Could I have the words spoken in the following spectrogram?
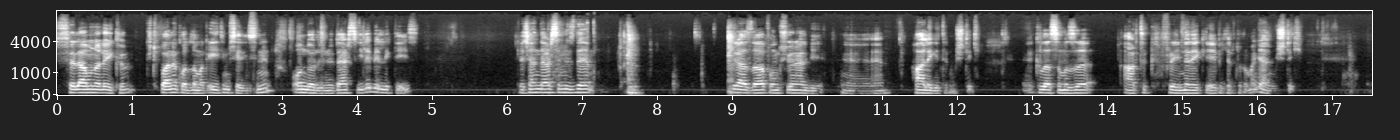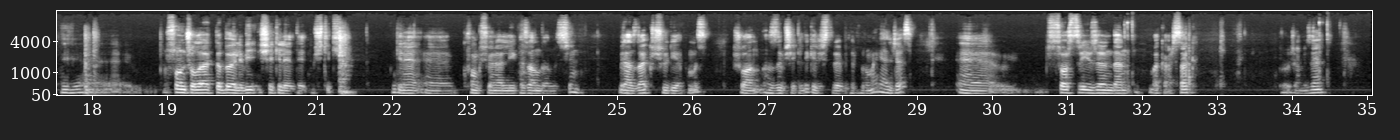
Selamun Aleyküm. Kütüphane kodlamak eğitim serisinin 14. dersiyle birlikteyiz. Geçen dersimizde biraz daha fonksiyonel bir e, hale getirmiştik. E, klasımızı artık frame'ler ekleyebilir duruma gelmiştik. E, sonuç olarak da böyle bir şekil elde etmiştik. Yine e, fonksiyonelliği kazandığımız için biraz daha küçüldü yapımız. Şu an hızlı bir şekilde geliştirebilir duruma geleceğiz. E, source tree üzerinden bakarsak projemize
